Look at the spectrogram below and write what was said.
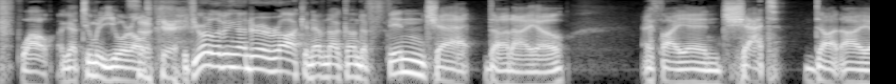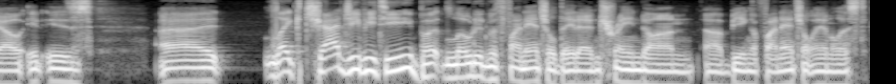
wow, I got too many URLs. Okay. If you're living under a rock and have not gone to finchat.io, F I N chat.io, it is uh, like Chat GPT, but loaded with financial data and trained on uh, being a financial analyst.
